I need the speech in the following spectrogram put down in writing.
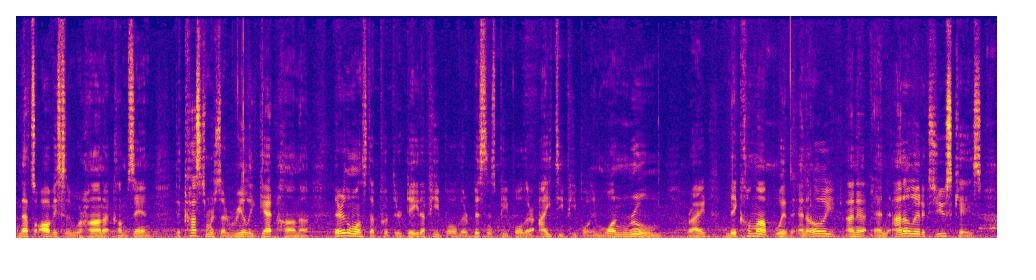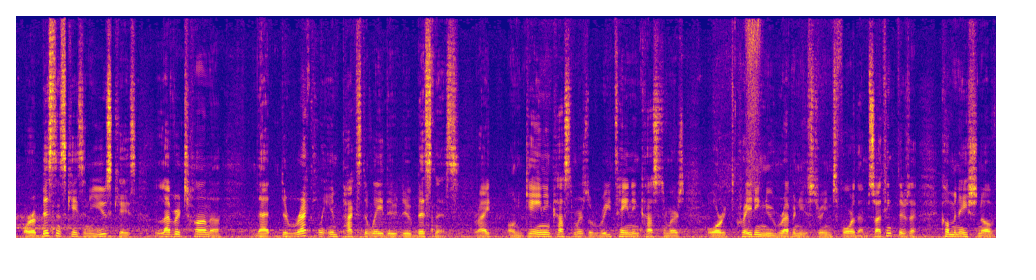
And that's obviously where HANA comes in. The customers that really get HANA, they're the ones that put their data people, their business people, their IT people in one room, right? And they come up with an, an, an analytics use case or a business case and a use case, leverage HANA that directly impacts the way they do business, right? On gaining customers or retaining customers or creating new revenue streams for them. So I think there's a combination of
